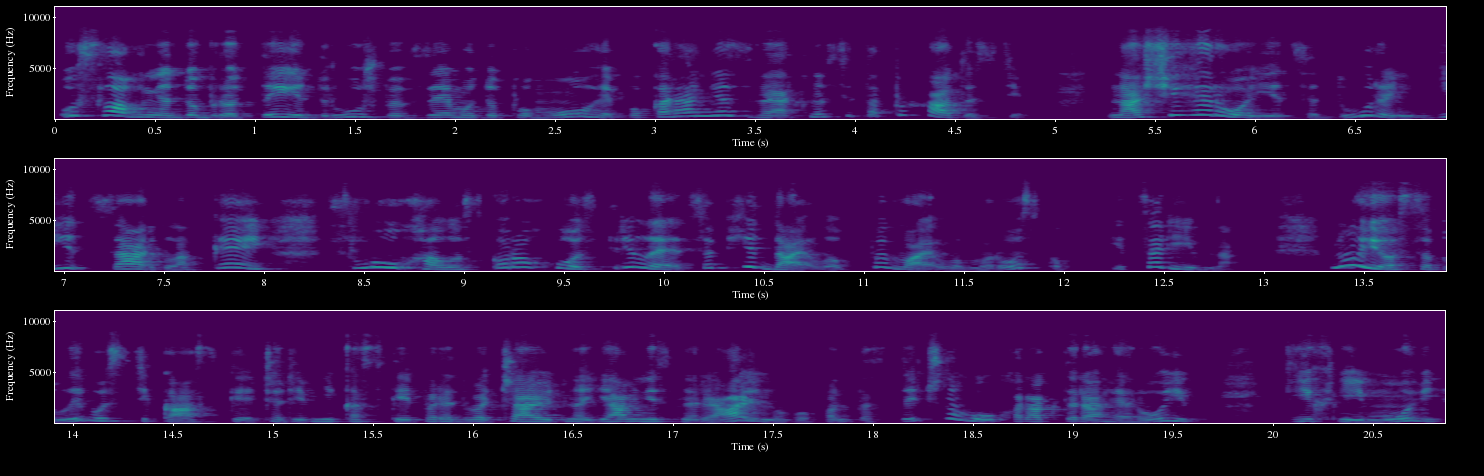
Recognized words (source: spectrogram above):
уславлення доброти, дружби, взаємодопомоги, покарання зверхності та пихатості. Наші герої це дурень, дід, цар, лакей, слухало, скороход, стрілець, об'їдайло, обпивайло, морозко і царівна. Ну і особливості казки. Чарівні казки передбачають наявність нереального, фантастичного у характера героїв, в їхній мові,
